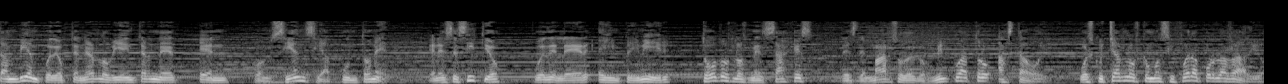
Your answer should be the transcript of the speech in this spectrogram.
También puede obtenerlo vía internet en conciencia.net. En ese sitio puede leer e imprimir todos los mensajes desde marzo de 2004 hasta hoy, o escucharlos como si fuera por la radio,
